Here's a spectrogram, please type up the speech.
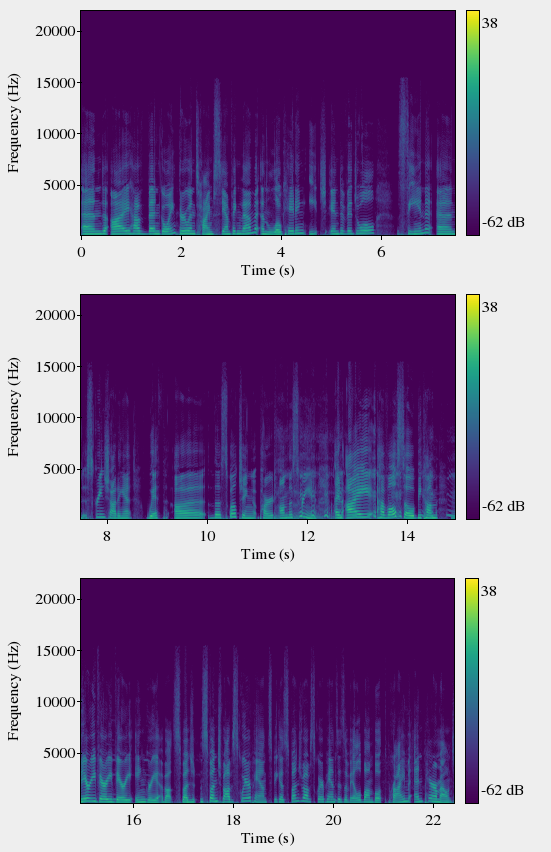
and I have been going through and time stamping them and locating each individual scene and screenshotting it with uh, the squelching part on the screen. and I have also become very, very, very angry about Sponge- SpongeBob SquarePants because SpongeBob SquarePants is available on both Prime and Paramount.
